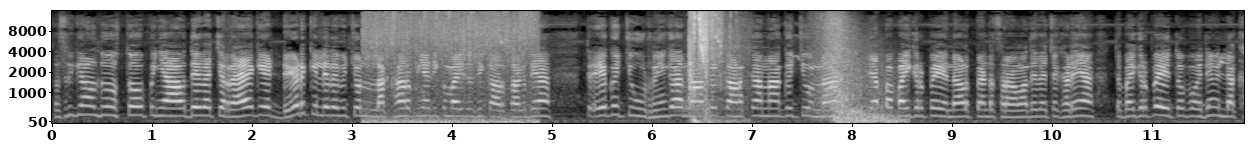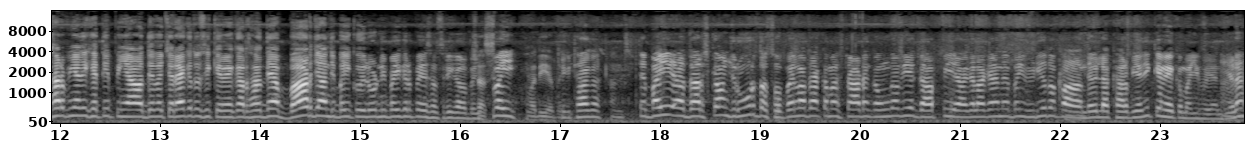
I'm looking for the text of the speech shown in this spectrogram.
ਸਤਿ ਸ੍ਰੀ ਅਕਾਲ ਦੋਸਤੋ ਪੰਜਾਬ ਦੇ ਵਿੱਚ ਰਹਿ ਕੇ ਡੇਢ ਕਿੱਲੇ ਦੇ ਵਿੱਚੋਂ ਲੱਖਾਂ ਰੁਪਈਆ ਦੀ ਕਮਾਈ ਤੁਸੀਂ ਕਰ ਸਕਦੇ ਆ। ਤੇ ਇਹ ਕੋਈ ਝੂਠ ਨਹੀਂਗਾ ਨਾ ਕੋਈ ਕਣਕਾਂ ਨਾ ਕੋਈ ਝੋਨਾ। ਤੇ ਆਪਾਂ ਬਾਈ ਗੁਰਭੇਜ ਨਾਲ ਪਿੰਡ ਸਰਾਵਾਂ ਦੇ ਵਿੱਚ ਖੜੇ ਆ। ਤੇ ਬਾਈ ਗੁਰਭੇਜ ਤੋਂ ਪੁੱਛਦੇ ਆ ਲੱਖਾਂ ਰੁਪਈਆ ਦੀ ਖੇਤੀ ਪੰਜਾਬ ਦੇ ਵਿੱਚ ਰਹਿ ਕੇ ਤੁਸੀਂ ਕਿਵੇਂ ਕਰ ਸਕਦੇ ਆ? ਬਾਹਰ ਜਾਣ ਦੀ ਬਾਈ ਕੋਈ ਲੋੜ ਨਹੀਂ ਬਾਈ ਗੁਰਭੇਜ ਸਤਿ ਸ੍ਰੀ ਅਕਾਲ ਬਾਈ। ਬਾਈ ਵਧੀਆ ਠੀਕ ਠਾਕ। ਤੇ ਬਾਈ ਦਰਸ਼ਕਾਂ ਨੂੰ ਜਰੂਰ ਦੱਸੋ ਪਹਿਲਾਂ ਤਾਂ ਇੱਕ ਮੈਂ ਸਟਾਰਟ ਕਹੂੰਗਾ ਵੀ ਇਹ ਗੱਪ ਹੀ ਅਗਲਾ ਕਹਿੰਦੇ ਬਾਈ ਵੀਡੀਓ ਤੋਂ ਪਾ ਦਿੰਦੇ ਵੀ ਲੱਖਾਂ ਰੁਪਈਆ ਦੀ ਕਿਵੇਂ ਕਮਾਈ ਹੋ ਜਾਂਦੀ ਹੈ ਨਾ।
